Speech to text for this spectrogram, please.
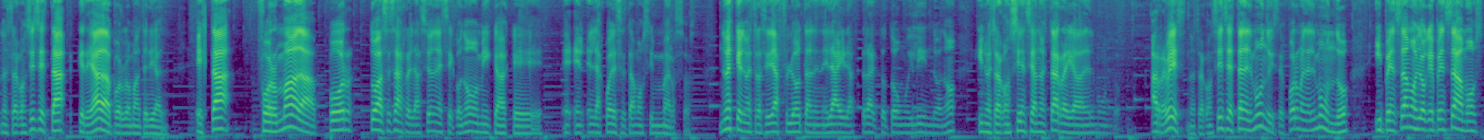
nuestra conciencia está creada por lo material, está formada por todas esas relaciones económicas que, en, en las cuales estamos inmersos. No es que nuestras ideas flotan en el aire abstracto, todo muy lindo, ¿no? Y nuestra conciencia no está arraigada en el mundo. Al revés, nuestra conciencia está en el mundo y se forma en el mundo y pensamos lo que pensamos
